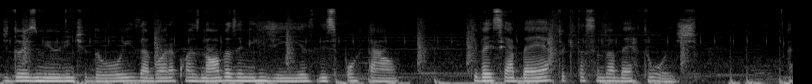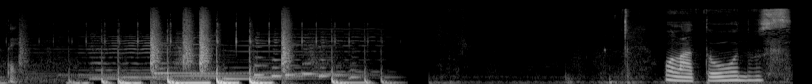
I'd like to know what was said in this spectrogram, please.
de 2022, agora com as novas energias desse portal que vai ser aberto, que está sendo aberto hoje. Até! Olá a todos,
